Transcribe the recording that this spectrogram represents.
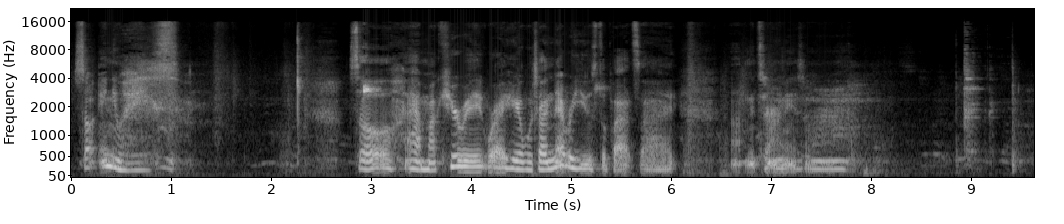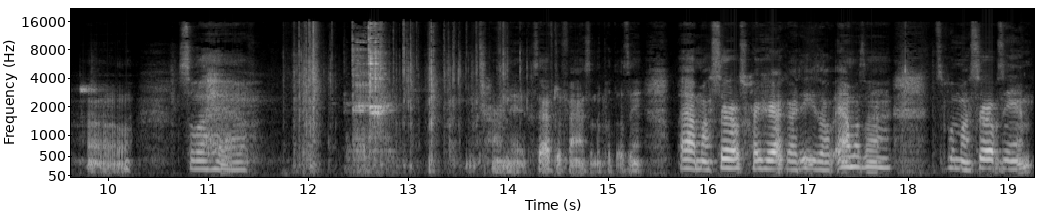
So anyways, so I have my Keurig right here, which I never use the pot side. Let me turn these around. So I have turn that because I have to find something to put those in. I have my syrups right here. I got these off Amazon to put my syrups in.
